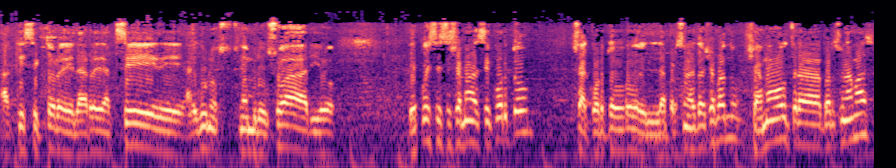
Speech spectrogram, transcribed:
a qué sector de la red accede, algunos nombres de usuario. Después esa llamada se cortó, sea, cortó la persona que estaba llamando, llamó a otra persona más.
